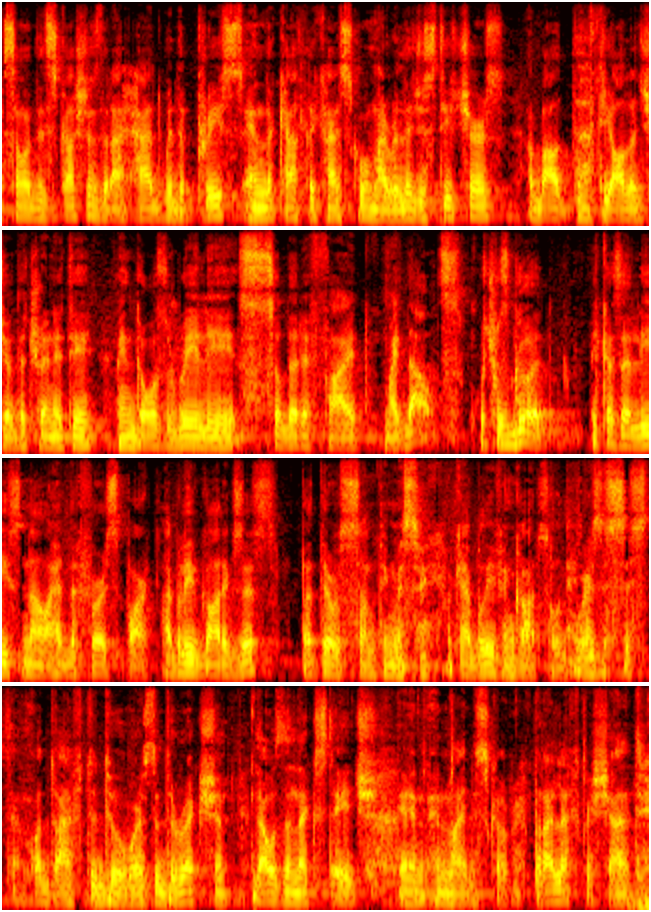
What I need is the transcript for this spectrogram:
Some of the discussions that I had with the priests in the Catholic high school, my religious teachers, about the theology of the Trinity, I mean, those really solidified my doubts, which was good because at least now I had the first part. I believe God exists but there was something missing. Okay, I believe in God, so where's the system? What do I have to do? Where's the direction? That was the next stage in, in my discovery. But I left Christianity.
